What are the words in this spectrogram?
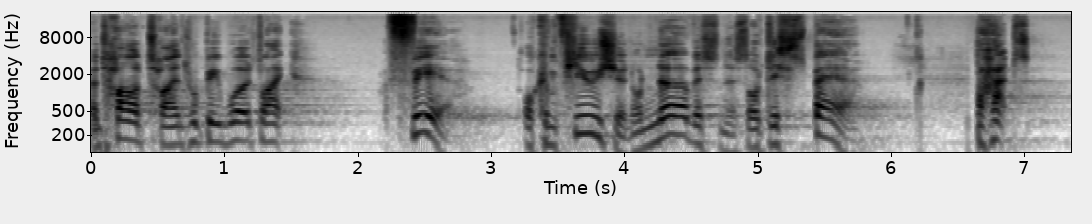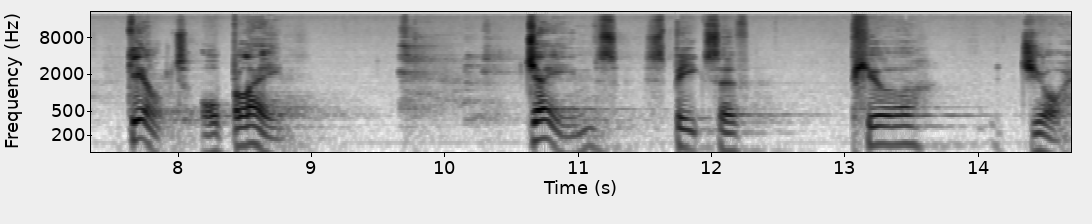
and hard times would be words like fear or confusion or nervousness or despair, perhaps guilt or blame. James speaks of pure joy.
